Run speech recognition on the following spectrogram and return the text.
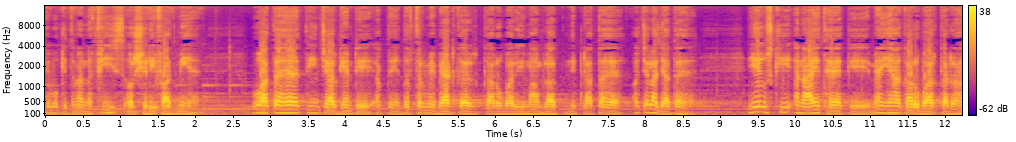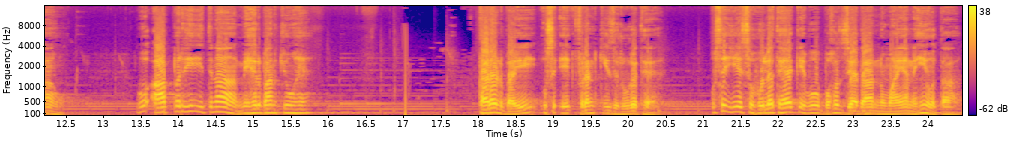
کہ وہ کتنا نفیس اور شریف آدمی ہے۔ وہ آتا ہے تین چار گھنٹے اپنے دفتر میں بیٹھ کر کاروباری معاملات نپٹاتا ہے اور چلا جاتا ہے۔ یہ اس کی عنایت ہے کہ میں یہاں کاروبار کر رہا ہوں۔ وہ آپ پر ہی اتنا مہربان کیوں ہے؟ تارڑ بھائی، اسے ایک فرنٹ کی ضرورت ہے۔ اسے یہ سہولت ہے کہ وہ بہت زیادہ نمایاں نہیں ہوتا۔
